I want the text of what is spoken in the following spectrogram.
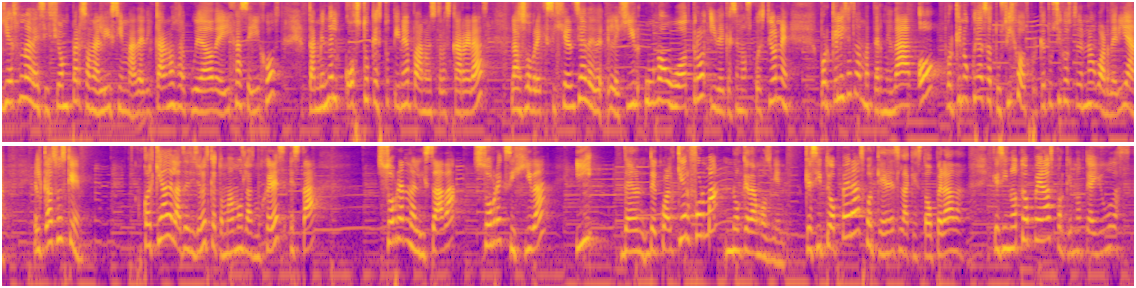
y es una decisión personalísima dedicarnos al cuidado de hijas e hijos, también el costo que esto tiene para nuestras carreras, la sobreexigencia de elegir uno u otro y de que se nos cuestione, ¿por qué eliges la maternidad? O ¿por qué no cuidas a tus hijos? ¿Por qué tus hijos tienen una guardería? El caso es que cualquiera de las decisiones que tomamos las mujeres está sobreanalizada, sobreexigida y de, cualquier forma no quedamos bien. Que si te operas porque eres la que está operada, que si no te operas porque no te ayudas,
